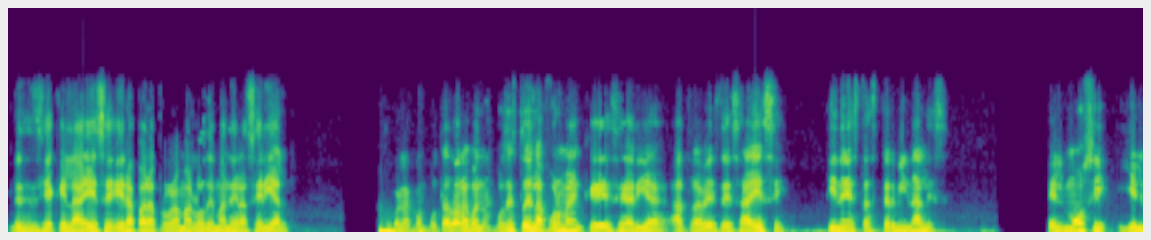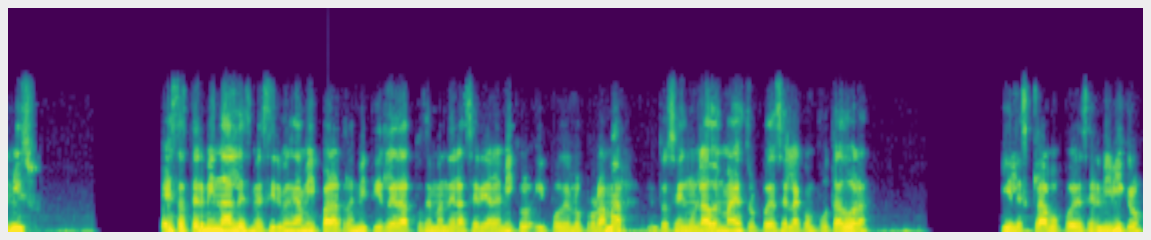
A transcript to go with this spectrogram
Les decía que la S era para programarlo de manera serial con la computadora. Bueno, pues esto es la forma en que se haría a través de esa S. Tiene estas terminales, el MOSI y el MISO. Estas terminales me sirven a mí para transmitirle datos de manera serial al micro y poderlo programar. Entonces, en un lado el maestro puede ser la computadora y el esclavo puede ser mi micro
